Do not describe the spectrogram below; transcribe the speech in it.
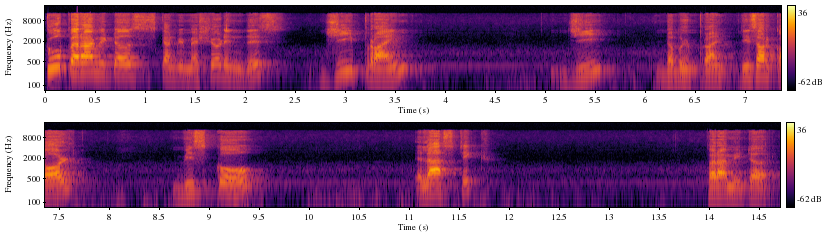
Two parameters can be measured in this G prime, G double prime. These are called visco elastic parameter.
